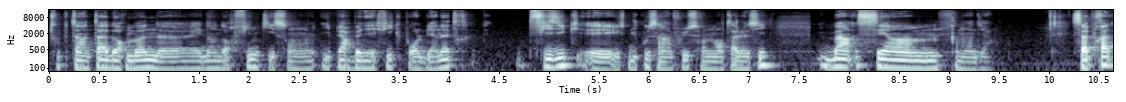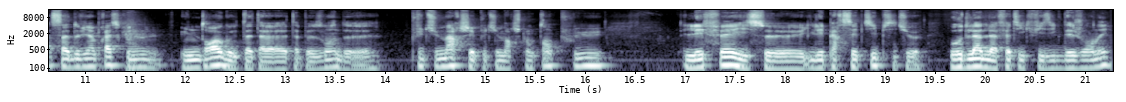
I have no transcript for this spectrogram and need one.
tout un tas d'hormones euh, et d'endorphines qui sont hyper bénéfiques pour le bien-être physique et du coup ça influe sur le mental aussi. Ben c'est un comment dire ça, devient presque une, une drogue tu as besoin de plus tu marches et plus tu marches longtemps, plus l'effet il, se, il est perceptible si tu veux. Au-delà de la fatigue physique des journées.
